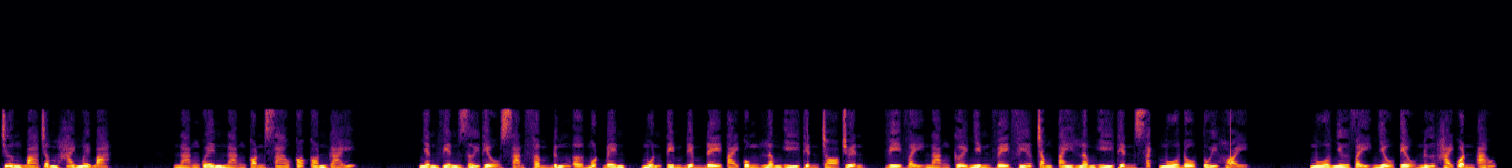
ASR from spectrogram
Chương 323. Nàng quên nàng còn sao có con gái. Nhân viên giới thiệu sản phẩm đứng ở một bên, muốn tìm điểm đề tài cùng Lâm Ý Thiển trò chuyện, vì vậy nàng cười nhìn về phía trong tay Lâm Ý Thiển sách mua đồ túi hỏi. Mua như vậy nhiều tiểu nữ hài quần áo.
